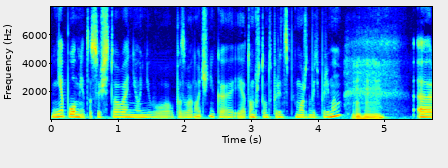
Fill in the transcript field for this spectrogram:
не помнит о существовании у него позвоночника и о том, что он, в принципе, может быть прямым. Мгм. Э,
